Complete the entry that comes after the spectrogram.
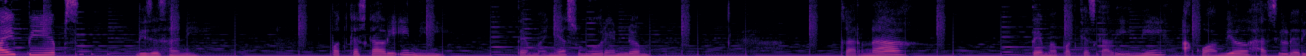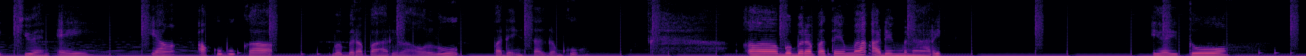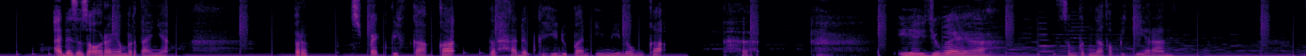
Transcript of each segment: Hai Pips, this is Hani. Podcast kali ini temanya sungguh random. Karena tema podcast kali ini aku ambil hasil dari Q&A yang aku buka beberapa hari lalu pada Instagramku. Uh, beberapa tema ada yang menarik, yaitu ada seseorang yang bertanya, perspektif kakak terhadap kehidupan ini dong kak. iya juga ya, sempet nggak kepikiran.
